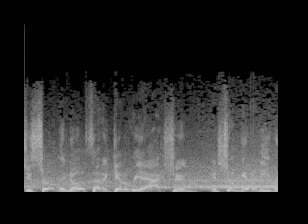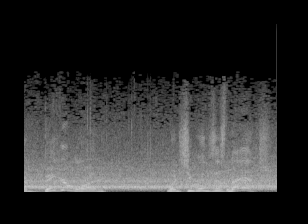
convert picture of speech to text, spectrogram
she certainly knows how to get a reaction, and she'll get an even bigger one when she wins this match.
